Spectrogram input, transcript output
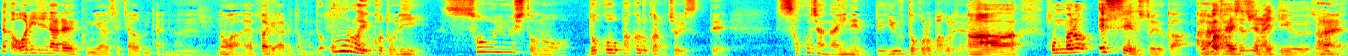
だからオリジナルで組み合わせちゃうみたいなのはやっぱりあると思いでますおもろいことにそういう人のどこをパクるかのチョイスってそこじゃないねんっていうところをパクるじゃないですか。ああほんまのエッセンスというかここが大切じゃないっていうはい。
